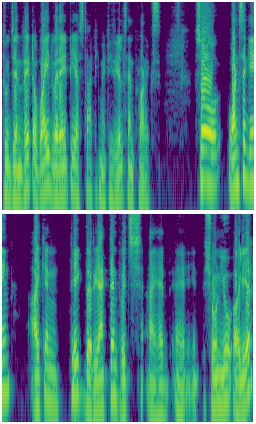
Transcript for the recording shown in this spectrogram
to generate a wide variety of starting materials and products. So, once again I can take the reactant which I had uh, shown you earlier,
